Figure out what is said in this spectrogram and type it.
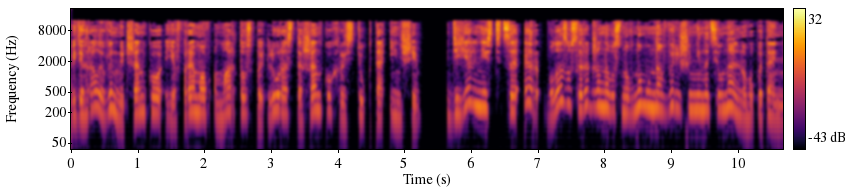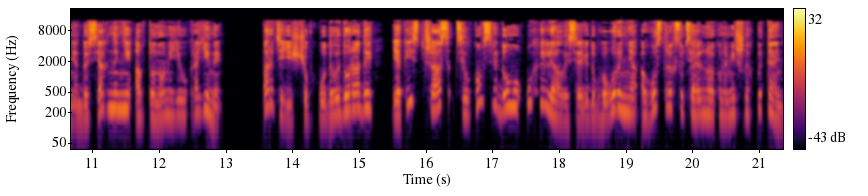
відіграли Винниченко, Єфремов, Мартов, Петлюра, Стешенко, Христюк та інші. Діяльність ЦР була зосереджена в основному на вирішенні національного питання, досягненні автономії України. Партії, що входили до Ради, якийсь час цілком свідомо ухилялися від обговорення гострих соціально-економічних питань,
